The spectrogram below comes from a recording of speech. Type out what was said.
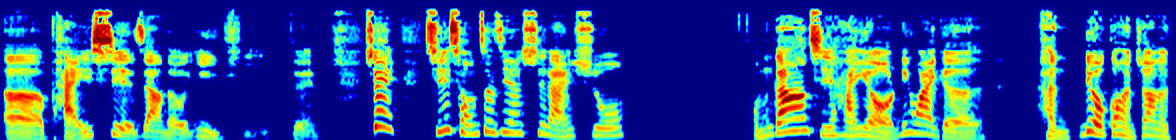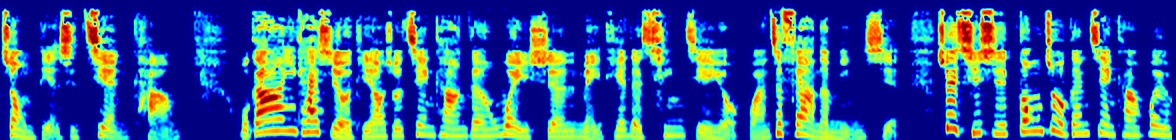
呃，排泄这样的议题，对，所以其实从这件事来说，我们刚刚其实还有另外一个很六宫很重要的重点是健康。我刚刚一开始有提到说，健康跟卫生、每天的清洁有关，这非常的明显。所以其实工作跟健康会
